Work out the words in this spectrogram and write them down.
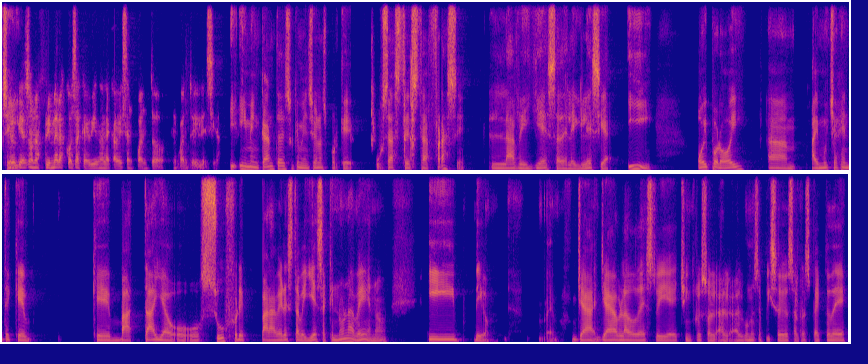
Creo que son las primeras cosas que me vienen a la cabeza en cuanto, en cuanto a iglesia. Y, me encanta eso que mencionas porque usaste esta frase, la belleza de la iglesia. Y hoy por hoy hay mucha gente que, que batalla o, sufre para ver esta belleza, que no la ve, ¿no? Y digo, ya, ya he hablado de esto y he hecho incluso algunos episodios al respecto de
